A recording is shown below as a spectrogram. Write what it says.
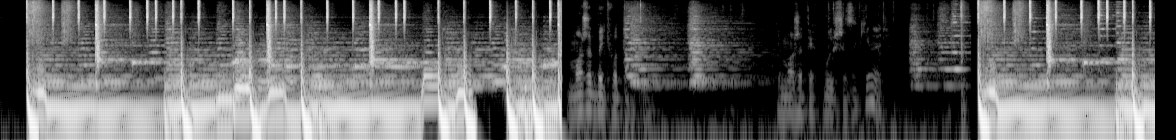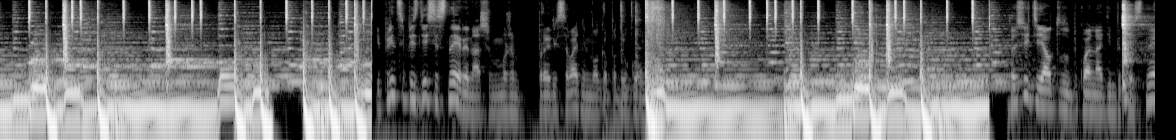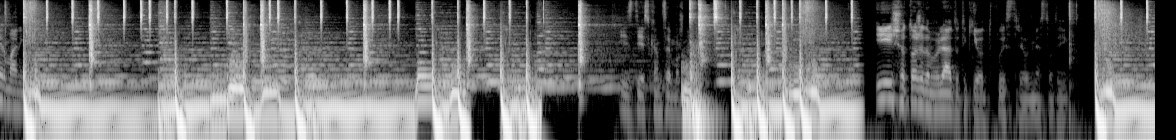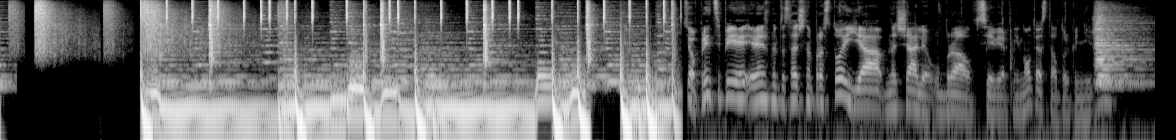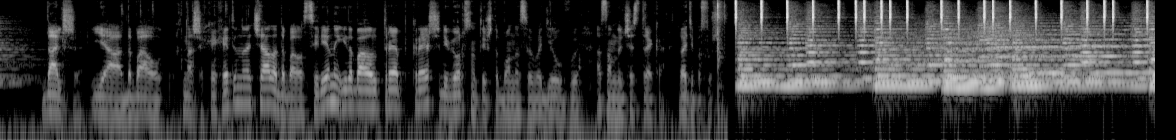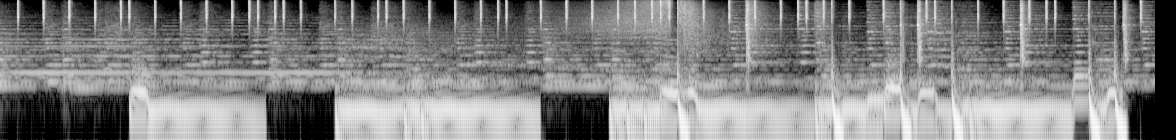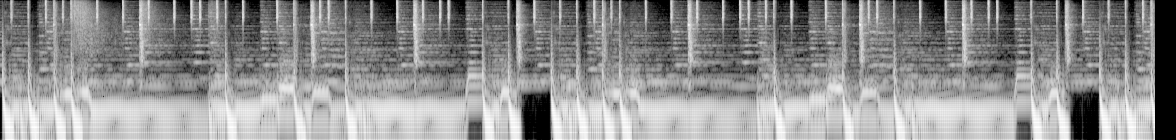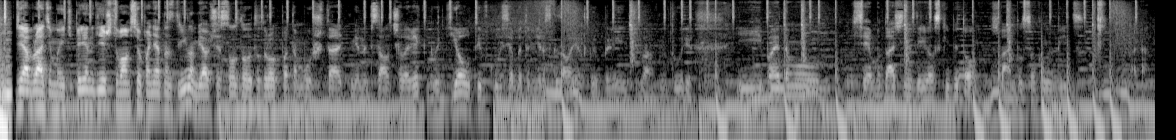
Может быть вот так. И может их выше закинуть. Принципе здесь и снейры наши мы можем прорисовать немного по-другому. То есть, видите, я вот тут буквально один такой снейр маленький. И здесь в конце можно. И еще тоже добавляют вот такие вот выстрелы вместо вот этих. Принципе, арранжмент достаточно простой. Я вначале убрал все верхние ноты, оставил только нижние. Дальше я добавил наши хай-хеты на начало, добавил сирены и добавил трэп, крэш, реверснутый, чтобы он нас выводил в основную часть трека. Давайте послушаем. Друзья, братья мои, теперь я надеюсь, что вам все понятно с дрилом. Я вообще создал этот урок, потому что мне написал человек, говорит, йоу, ты в курсе об этом не рассказал. Я такой, блин, чувак, в натуре. И поэтому всем удачных дриловских битов. С вами был Сокол Beats. Пока.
